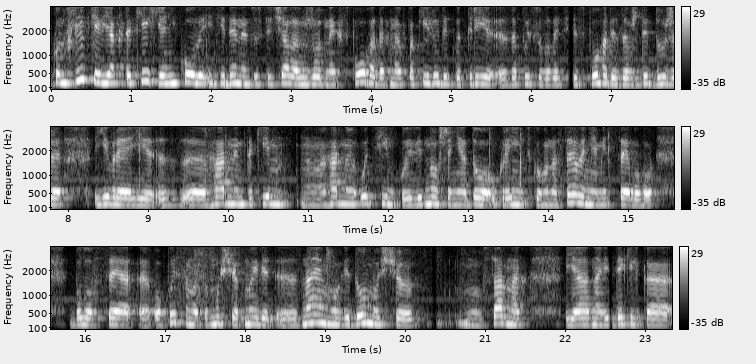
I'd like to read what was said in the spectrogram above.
Конфліктів як таких я ніколи і ніде не зустрічала в жодних спогадах. Навпаки, люди, котрі е, записували ці спогади, завжди дуже євреї з е, гарним таким гарною оцінкою відношення до українського населення місцевого було все е, описано, тому що як ми знаємо, відомо, що в Сарнах я навіть декілька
